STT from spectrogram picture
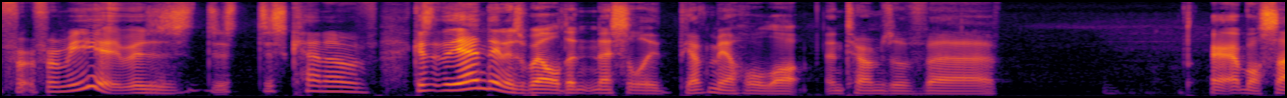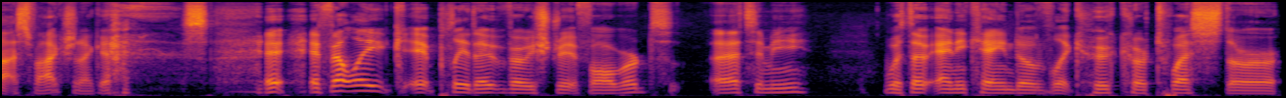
for for me, it was just just kind of because the ending as well didn't necessarily give me a whole lot in terms of uh, uh well satisfaction, I guess. It it felt like it played out very straightforward uh, to me, without any kind of like hook or twist or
